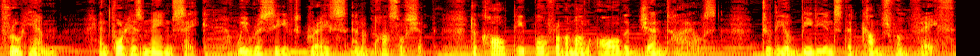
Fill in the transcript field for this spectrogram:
Through him, and for his name's sake, we received grace and apostleship to call people from among all the Gentiles to the obedience that comes from faith.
